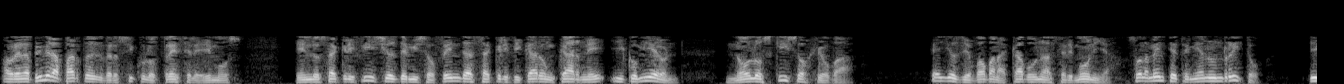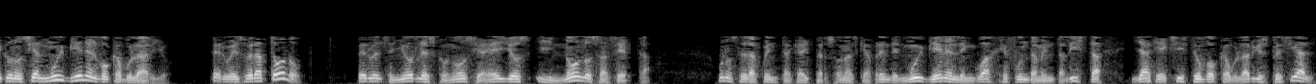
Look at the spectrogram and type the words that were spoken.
Ahora, en la primera parte del versículo 13 leemos, En los sacrificios de mis ofrendas sacrificaron carne y comieron, no los quiso Jehová. Ellos llevaban a cabo una ceremonia, solamente tenían un rito, y conocían muy bien el vocabulario. Pero eso era todo. Pero el Señor les conoce a ellos y no los acepta uno se da cuenta que hay personas que aprenden muy bien el lenguaje fundamentalista, ya que existe un vocabulario especial.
